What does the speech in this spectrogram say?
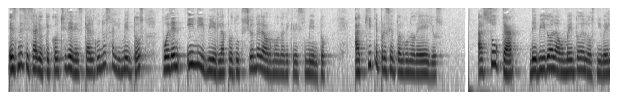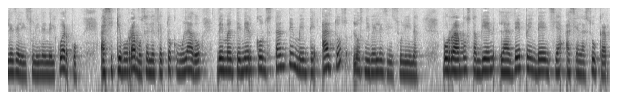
Es necesario que consideres que algunos alimentos pueden inhibir la producción de la hormona de crecimiento. Aquí te presento alguno de ellos. Azúcar debido al aumento de los niveles de la insulina en el cuerpo, así que borramos el efecto acumulado de mantener constantemente altos los niveles de insulina. Borramos también la dependencia hacia el azúcar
